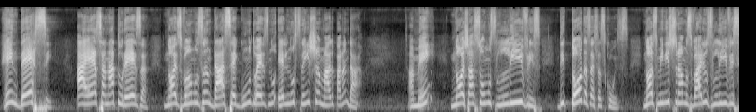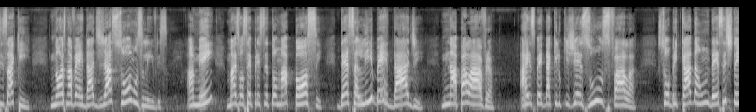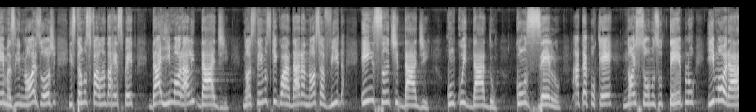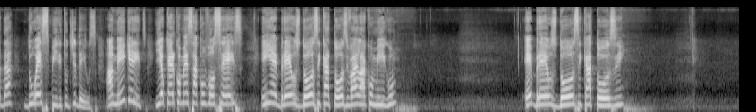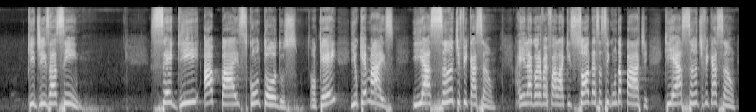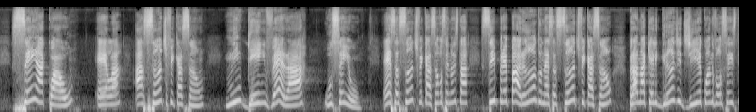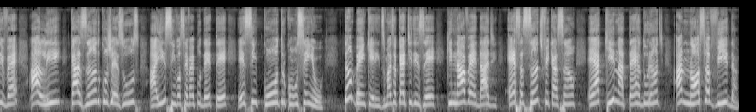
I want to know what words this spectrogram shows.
render-se a essa natureza, nós vamos andar segundo ele, ele nos tem chamado para andar. Amém? Nós já somos livres de todas essas coisas. Nós ministramos vários livres aqui. Nós, na verdade, já somos livres. Amém? Mas você precisa tomar posse dessa liberdade na palavra, a respeito daquilo que Jesus fala sobre cada um desses temas. E nós hoje estamos falando a respeito da imoralidade. Nós temos que guardar a nossa vida em santidade, com cuidado, com zelo, até porque nós somos o templo e morada do Espírito de Deus. Amém, queridos? E eu quero começar com vocês em Hebreus 12, 14. Vai lá comigo. Hebreus 12, 14 que diz assim: Segui a paz com todos, ok? E o que mais? E a santificação. Aí ele agora vai falar aqui só dessa segunda parte, que é a santificação, sem a qual ela, a santificação, ninguém verá o Senhor. Essa santificação, você não está se preparando nessa santificação para naquele grande dia, quando você estiver ali casando com Jesus, aí sim você vai poder ter esse encontro com o Senhor. Também, queridos, mas eu quero te dizer que, na verdade, essa santificação é aqui na terra durante a nossa vida.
